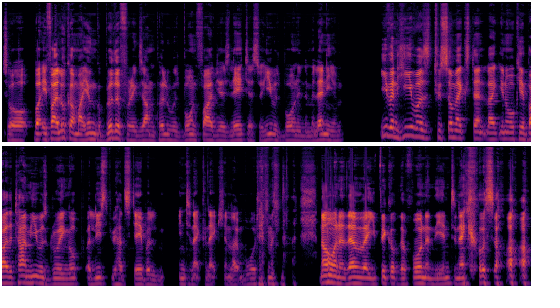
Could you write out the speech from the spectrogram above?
So, but if I look at my younger brother, for example, who was born five years later, so he was born in the millennium, even he was to some extent like, you know, okay, by the time he was growing up, at least we had stable internet connection, like modem and that. Not one of them where you pick up the phone and the internet goes off.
